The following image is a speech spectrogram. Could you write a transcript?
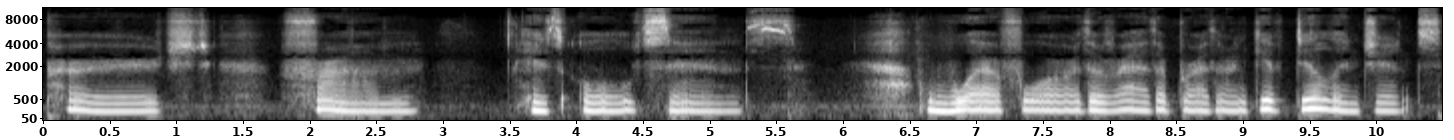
purged from his old sins. Wherefore, the rather, brethren, give diligence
